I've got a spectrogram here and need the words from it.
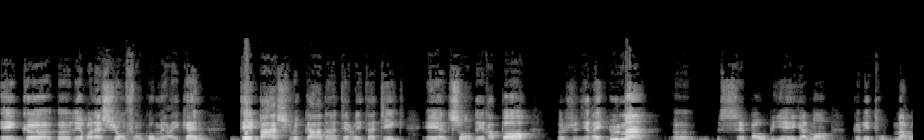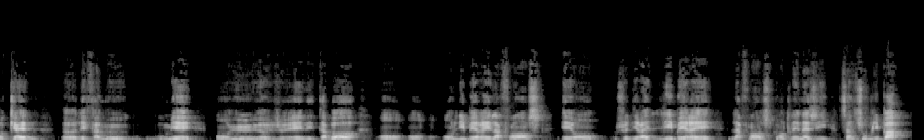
et que euh, les relations franco-américaines dépassent le cadre interétatique et elles sont des rapports, euh, je dirais, humains. C'est pas oublier également que les troupes marocaines, les fameux Goumiers, ont eu, et les Tabors, ont libéré la France et ont, je dirais, libéré la France contre les nazis. Ça ne s'oublie pas.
